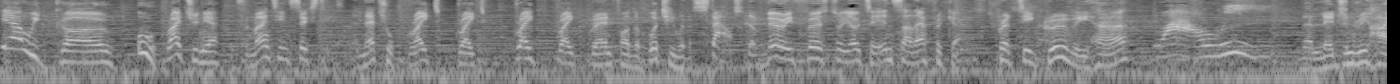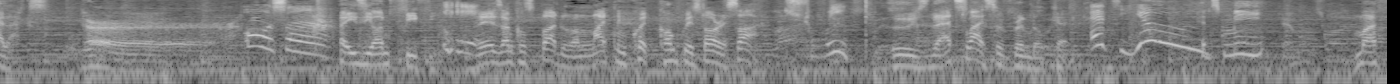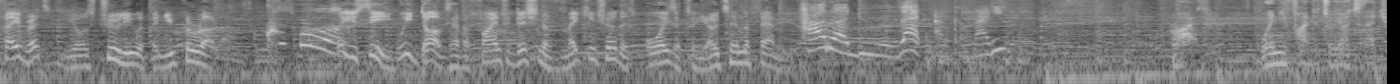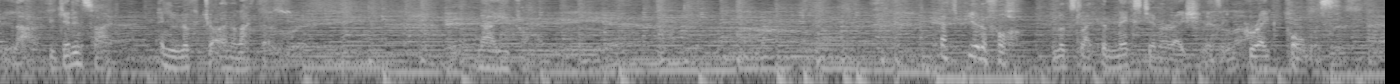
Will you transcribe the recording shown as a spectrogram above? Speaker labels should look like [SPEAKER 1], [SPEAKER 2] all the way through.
[SPEAKER 1] Here we go. Ooh, right, Junior. It's the 1960s, and that's your great, great, great, great grandfather Butchie with a stout. The very first Toyota in South Africa. Pretty groovy, huh?
[SPEAKER 2] Wowee.
[SPEAKER 1] The legendary Hilux. Grrr.
[SPEAKER 2] Awesome.
[SPEAKER 1] Crazy on Fifi. There's Uncle Spud with a lightning quick Conquest RSI.
[SPEAKER 2] Sweet.
[SPEAKER 1] Who's that slice of brindle cake?
[SPEAKER 2] It's you.
[SPEAKER 1] It's me. My favorite, yours truly with the new Corolla.
[SPEAKER 2] Cool.
[SPEAKER 1] So you see, we dogs have a fine tradition of making sure there's always a Toyota in the family.
[SPEAKER 2] How do I do that, Uncle Buddy?
[SPEAKER 1] Right. When you find a Toyota that you love, you get inside and you look at your owner like this. Now you drive. That's beautiful. Looks like the next generation is in great form.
